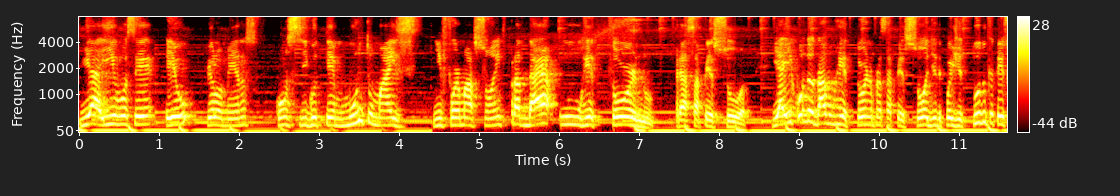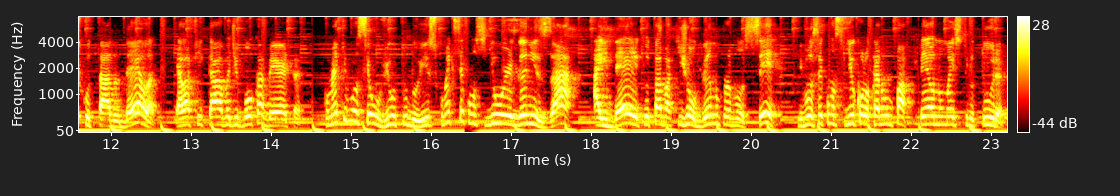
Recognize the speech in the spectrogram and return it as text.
e aí você, eu, pelo menos, consigo ter muito mais informações para dar um retorno para essa pessoa. E aí, quando eu dava um retorno para essa pessoa, de, depois de tudo que eu tenho escutado dela, ela ficava de boca aberta. Como é que você ouviu tudo isso? Como é que você conseguiu organizar a ideia que eu estava aqui jogando para você e você conseguiu colocar num papel, numa estrutura?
